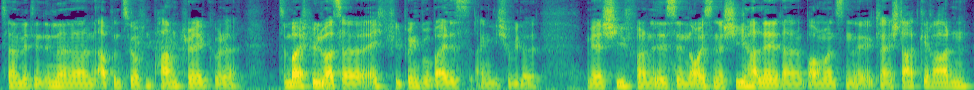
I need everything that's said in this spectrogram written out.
Sind wir mit den Inlandern ab und zu auf dem Pumptrack oder zum Beispiel, was ja echt viel bringt, wobei das eigentlich schon wieder mehr Skifahren ist. In Neuss in der Skihalle, da bauen wir uns eine kleine Startgeraden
